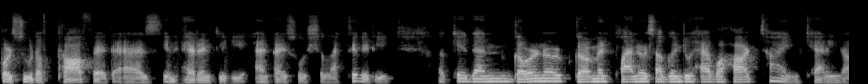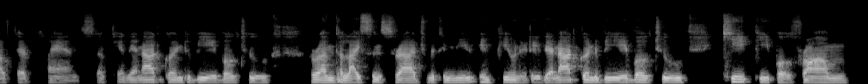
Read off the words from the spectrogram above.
pursuit of profit as inherently antisocial activity okay then governor government planners are going to have a hard time carrying out their plans. Okay they're not going to be able to run the license raj with impunity. They're not going to be able to keep people from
